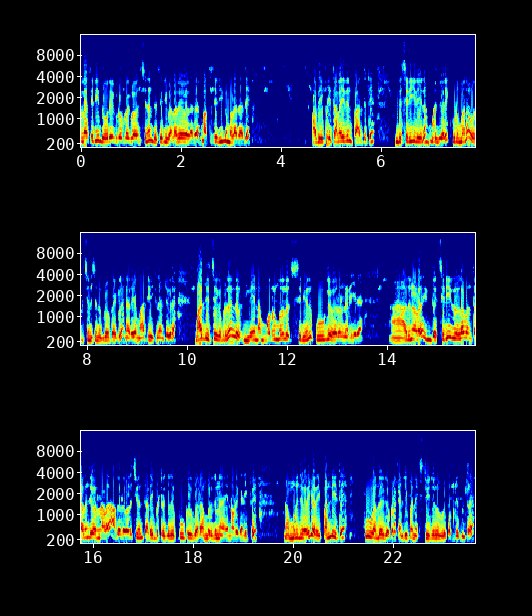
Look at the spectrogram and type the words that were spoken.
எல்லா செடியும் இந்த ஒரே குரோ பேக்கில் வந்துச்சுன்னா இந்த செடி வளரவே வளராது மற்ற செடியிலும் வளராது. அது எப்படி தலையுதுன்னு பார்த்துட்டு இந்த செடிகளெல்லாம் முடிஞ்ச வரை குடும்பமான ஒரு சின்ன சின்ன குரூப் பேக்கில் நிறைய மாற்றி வைக்கலான்ட்டு இருக்கிறேன். மாத்தி தான் இந்த மே நம்ம முதல் முதல்ல வச்ச செடி வந்து பூவுக்கே வரும்னு நினைக்கிறேன். அதனால இந்த செடிகளெல்லாம் வந்து தலைஞ்சு வரனால அதோட வளர்ச்சி வந்து தடைபட்டு இருக்குது பூக்களுக்கு வராமல் இருக்குன்னு என்னோட கணிப்பு. நான் முடிஞ்ச வரைக்கும் அதை பண்ணிட்டு பூ வந்ததுக்கப்புறம் கண்டிப்பாக நெக்ஸ்ட் வீடியோவில் உங்களுக்கு அப்டேட் பண்ணுறேன்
